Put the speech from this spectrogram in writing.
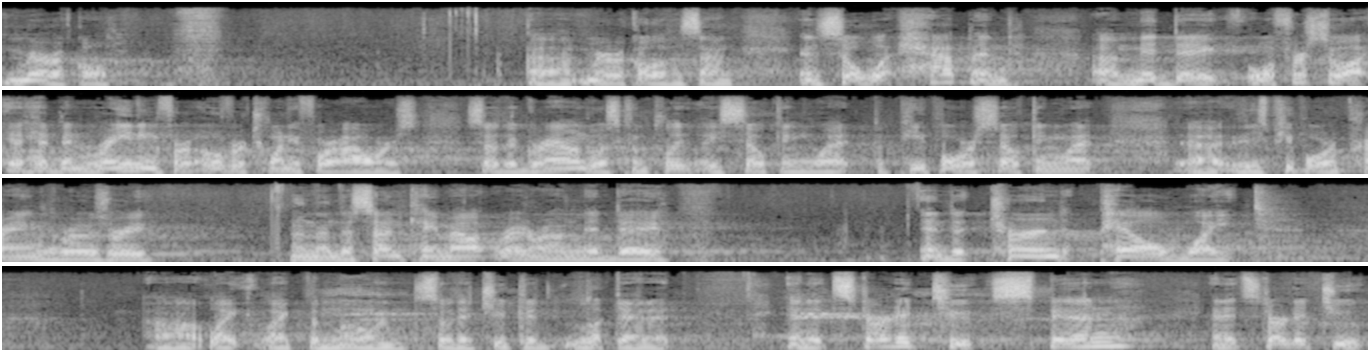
miracle. Uh, miracle of the sun. And so, what happened uh, midday? Well, first of all, it had been raining for over 24 hours. So, the ground was completely soaking wet. The people were soaking wet. Uh, these people were praying the rosary. And then the sun came out right around midday and it turned pale white, uh, like, like the moon, so that you could look at it. And it started to spin, and it started to,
